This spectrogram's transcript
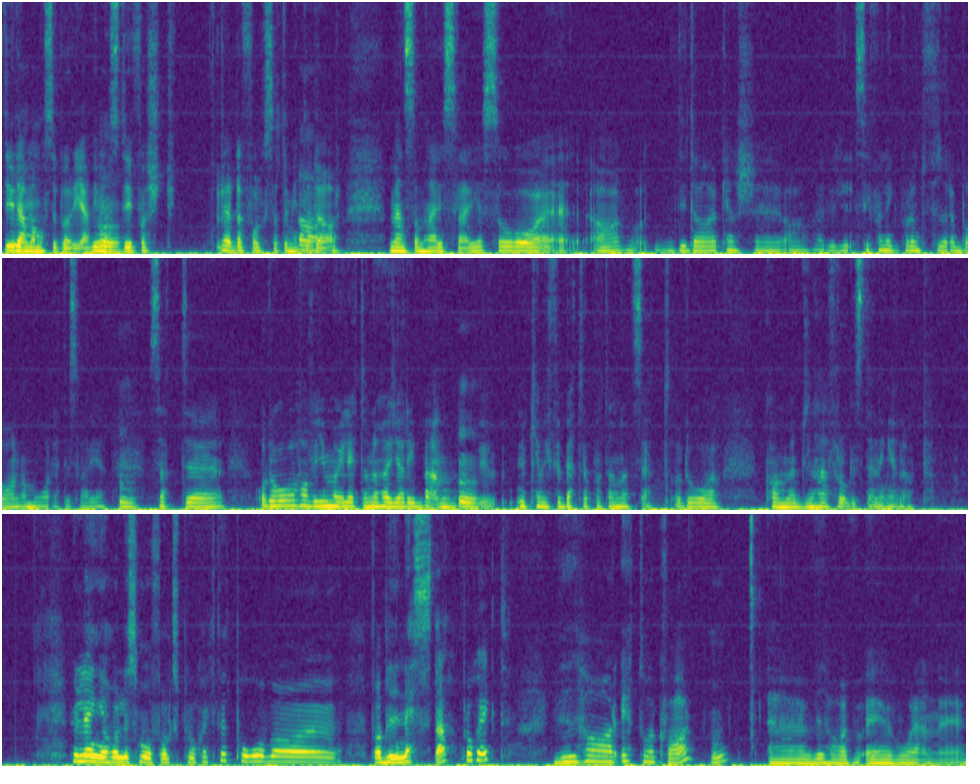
det är ju där man måste börja. Vi Mm. måste ju först rädda folk så att de inte Ja. dör. Men som här i Sverige så eh, ja, det dör kanske, ja, siffran ligger på runt fyra barn om året i Sverige. Mm. Så att, eh, och då har vi ju möjligheten att höja ribban. Mm. Nu kan vi förbättra på ett annat sätt och då kommer den här frågeställningen upp. Hur länge håller småfolksprojektet på? Vad, vad blir nästa projekt? Vi har ett år kvar. Mm. Eh, vi har eh, vår eh,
